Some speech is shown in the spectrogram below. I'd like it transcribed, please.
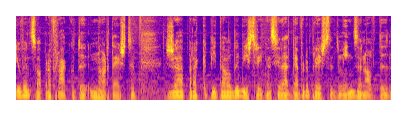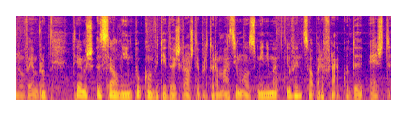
e o vento sopra fraco de nordeste. Já para a capital de distrito, na cidade de Évora, para este domingo, 19 de novembro, temos céu limpo com 22 graus de temperatura máxima, 11 mínima e o vento sopra fraco de este.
